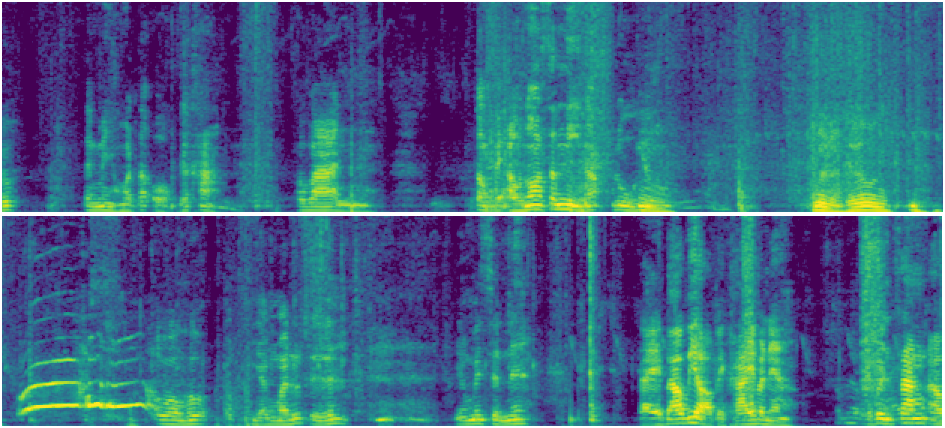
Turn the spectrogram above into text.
ดูแต่ไม่หัวตะออกเด้อค่ะ เพราะว่าอันต้องไปเอานอซ้ำนี่เนาะรู้ออืยู่มเมื่อไหร่เธอเบิ่งเอาเอาเอายังมาดูเสือยังไม่เสร็จเนี่ยแต่ไอ้บ้าวเบี้ยเอาไปขายปะเนี่ยจะเป็นสั่งเอา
